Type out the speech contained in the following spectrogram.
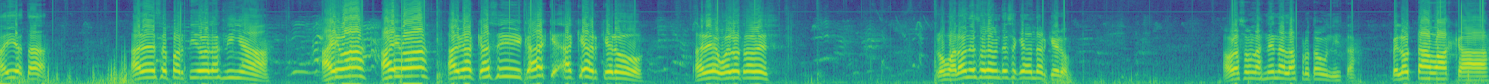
Ahí está. Ahora ese partido de las niñas. Ahí va, ahí va, ahí va casi, casi aquí arquero. Dale, vuelve otra vez. Los varones solamente se quedan de arquero. Ahora son las nenas las protagonistas. Pelota baja.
